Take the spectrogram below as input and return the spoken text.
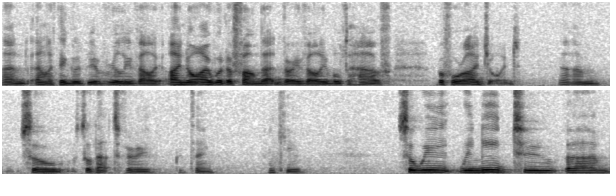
And, and I think it would be a really valuable, I know I would have found that very valuable to have before I joined. Um, so, so that's a very good thing. Thank you. So we, we need to um,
